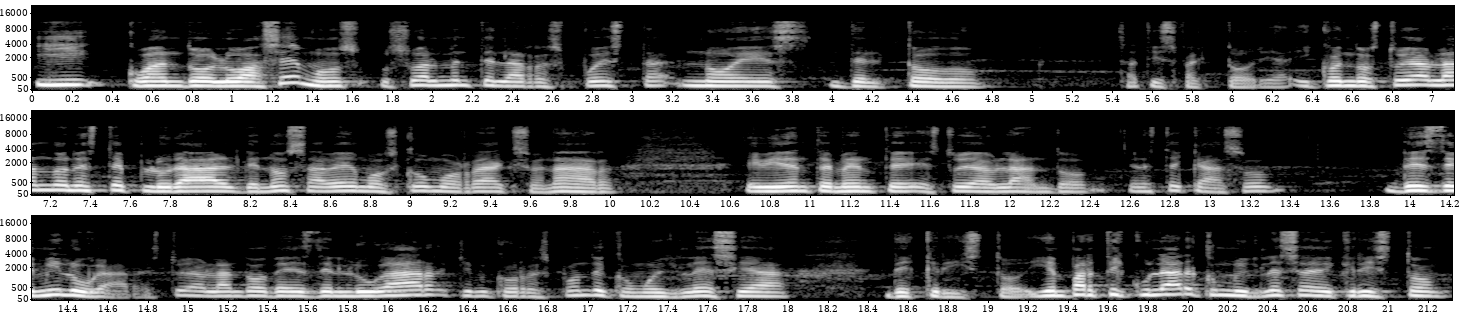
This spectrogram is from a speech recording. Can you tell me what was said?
Y cuando lo hacemos, usualmente la respuesta no es del todo satisfactoria. Y cuando estoy hablando en este plural de no sabemos cómo reaccionar, evidentemente estoy hablando, en este caso, desde mi lugar. Estoy hablando desde el lugar que me corresponde como iglesia de Cristo. Y en particular como iglesia de Cristo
